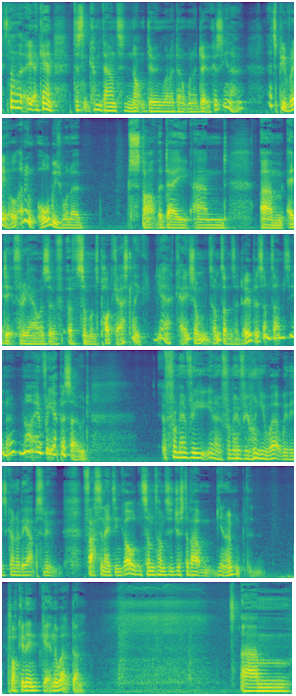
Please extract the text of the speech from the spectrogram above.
It's not that again. It doesn't come down to not doing what I don't want to do because you know. Let's be real. I don't always want to start the day and um, edit three hours of, of someone's podcast. Like, yeah, okay, some, sometimes I do, but sometimes, you know, not every episode from every you know from everyone you work with is going to be absolute fascinating gold and sometimes it's just about you know clocking in getting the work done. Um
